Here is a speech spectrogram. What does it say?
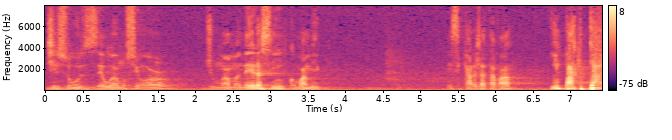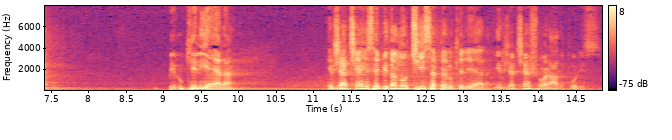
Jesus, eu amo o Senhor de uma maneira assim, como amigo. Esse cara já estava impactado pelo que ele era. Ele já tinha recebido a notícia pelo que ele era. E ele já tinha chorado por isso.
